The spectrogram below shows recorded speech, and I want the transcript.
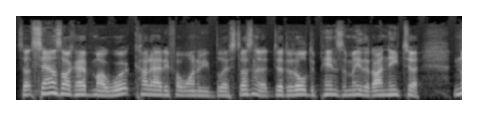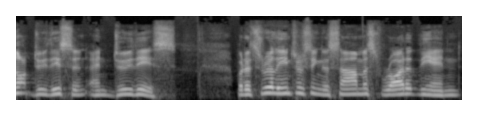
So it sounds like I have my work cut out if I want to be blessed, doesn't it? That it all depends on me, that I need to not do this and, and do this. But it's really interesting, the psalmist, right at the end,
